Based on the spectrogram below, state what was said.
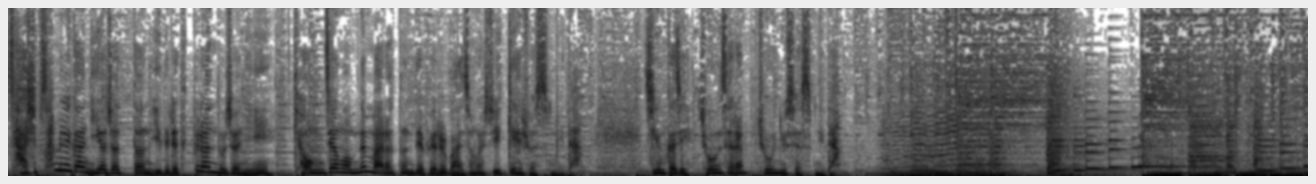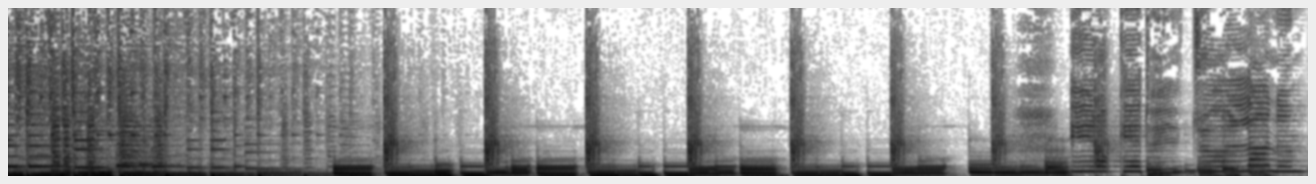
43일간 이어졌던 이들의 특별한 도전이 경쟁 없는 마라톤 대회를 완성할 수 있게 해주었습니다. 지금까지 좋은 사람, 좋은 뉴스였습니다. 이렇게 될줄 나는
